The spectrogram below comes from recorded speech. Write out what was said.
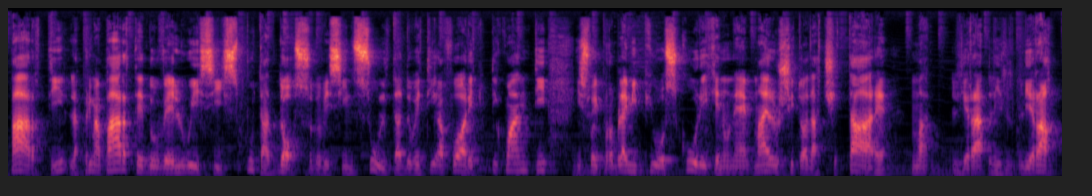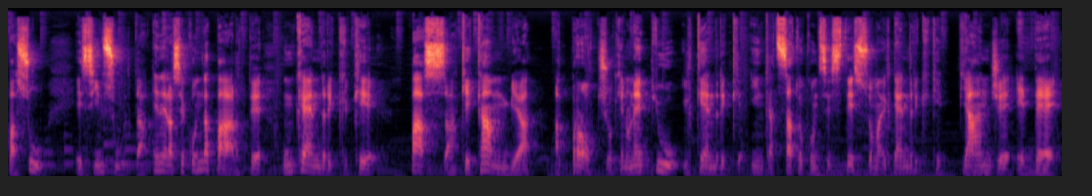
parti. La prima parte dove lui si sputa addosso, dove si insulta, dove tira fuori tutti quanti i suoi problemi più oscuri che non è mai riuscito ad accettare, ma li, ra- li, li rappa su e si insulta. E nella seconda parte un Kendrick che passa, che cambia approccio, che non è più il Kendrick incazzato con se stesso, ma il Kendrick che piange ed è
